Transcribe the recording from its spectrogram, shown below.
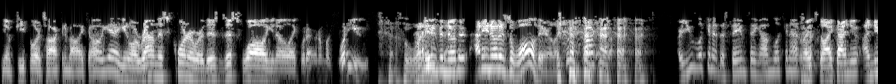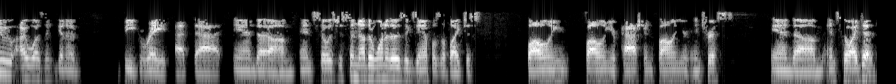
you know people are talking about like oh yeah you know around this corner where there's this wall you know like whatever. And I'm like what do you what how do you even that? know there how do you know there's a wall there like what are you talking about? Are you looking at the same thing I'm looking at right? So like I knew I knew I wasn't gonna be great at that, and um and so it's just another one of those examples of like just following following your passion, following your interests, and um and so I did.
